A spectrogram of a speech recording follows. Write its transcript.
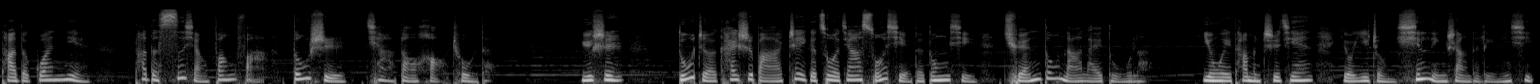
他的观念、他的思想方法，都是恰到好处的。于是。读者开始把这个作家所写的东西全都拿来读了，因为他们之间有一种心灵上的联系，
